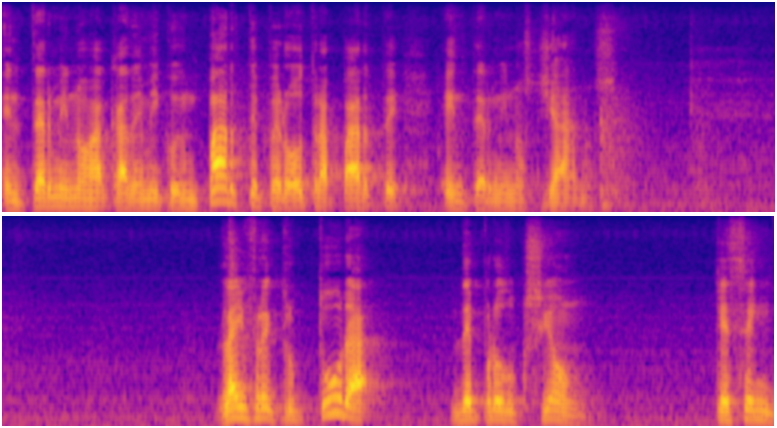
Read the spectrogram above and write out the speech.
en términos académicos en parte, pero otra parte en términos llanos. La infraestructura de producción que se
